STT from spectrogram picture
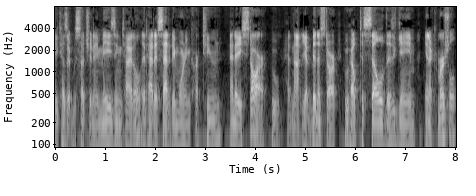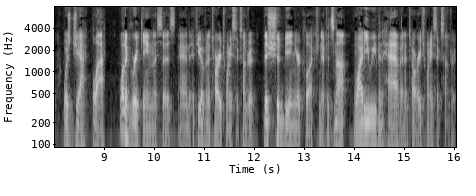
because it was such an amazing title. It had a Saturday morning cartoon, and a star, who had not yet been a star, who helped to sell this game in a commercial, was Jack Black. What a great game this is. And if you have an Atari 2600, this should be in your collection. If it's not, why do you even have an Atari 2600?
